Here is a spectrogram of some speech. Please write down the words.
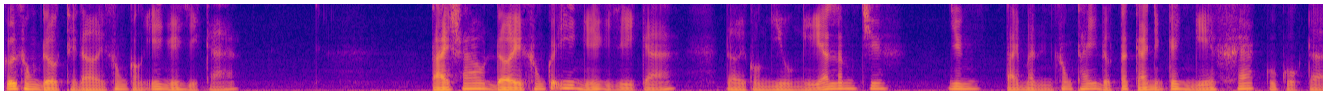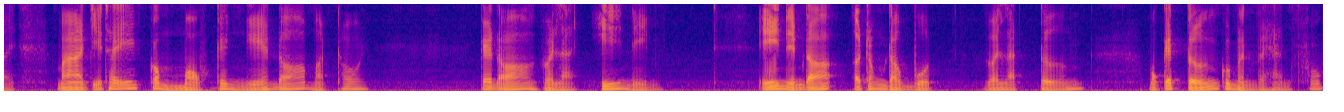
Cưới không được thì đời không còn ý nghĩa gì cả. Tại sao đời không có ý nghĩa gì cả? Đời còn nhiều nghĩa lắm chứ. Nhưng tại mình không thấy được tất cả những cái nghĩa khác của cuộc đời, mà chỉ thấy có một cái nghĩa đó mà thôi. Cái đó gọi là ý niệm. Ý niệm đó ở trong đầu Bụt gọi là tưởng, một cái tưởng của mình về hạnh phúc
